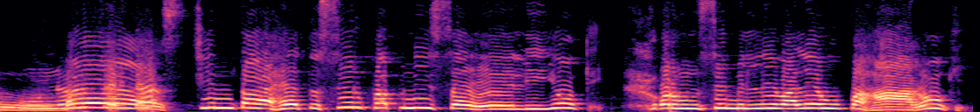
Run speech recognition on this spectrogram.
पूनम बस चिंता है तो सिर्फ़ अपनी सहेलियों की और उनसे मिलने वाले उपहारों की।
